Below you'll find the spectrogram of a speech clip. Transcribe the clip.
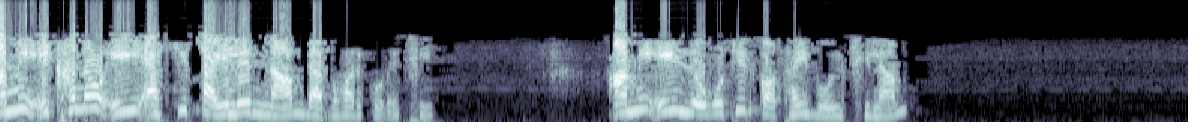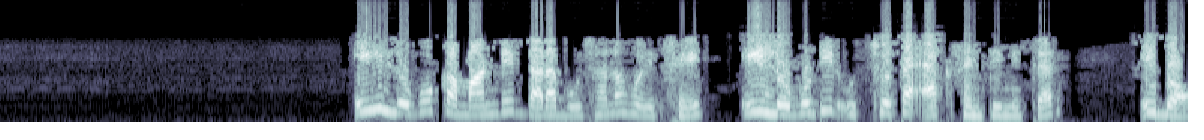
আমি এখানেও এই একই ফাইলের নাম ব্যবহার করেছি। আমি এই লোগোটির কথাই বলছিলাম। এই লোগো কমান্ডের দ্বারা বোঝানো হয়েছে, এই লোগোটির উচ্চতা ১ সেন্টিমিটার এবং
